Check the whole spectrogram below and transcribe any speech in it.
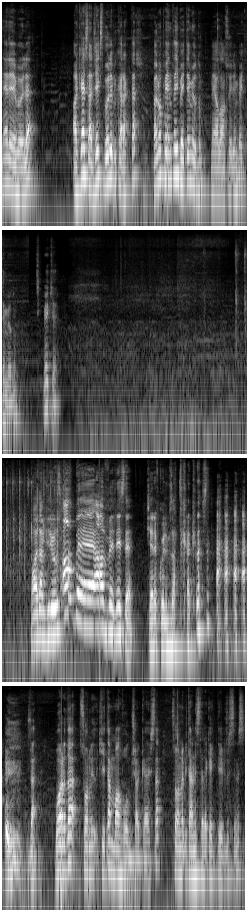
Nereye böyle? Arkadaşlar Jax böyle bir karakter. Ben o Penta'yı beklemiyordum. Ne yalan söyleyeyim beklemiyordum. Çıkmıyor ki. Madem giriyoruz. Ah be ah be neyse. Şeref golümüzü attık arkadaşlar. Güzel. Bu arada sonraki item mahvolmuş arkadaşlar. Sonra bir tane stack ekleyebilirsiniz.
